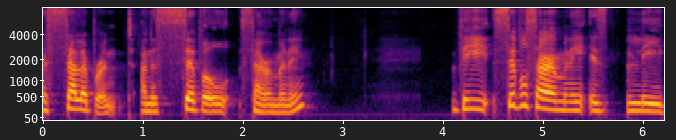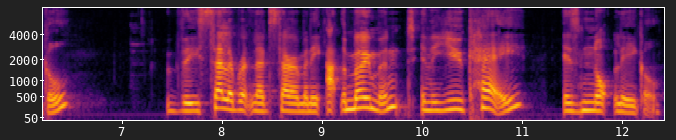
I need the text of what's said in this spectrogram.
a celebrant and a civil ceremony the civil ceremony is legal the celebrant led ceremony at the moment in the UK is not legal.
